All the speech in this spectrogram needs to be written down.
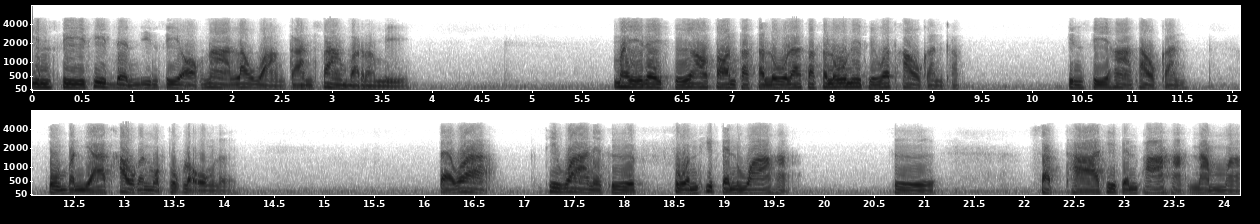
อินทรีย์ที่เด่นอินทรีย์ออกหน้าระหว่างการสร้างบารมี ไม่ได้ถือเอาตอนตัสรู้แล้วตัสรู้นี่ถือว่าเท่ากันครับ อินทรีย์ห้าเท่ากัน ภูมิปัญญาเท่ากันหมดทุกพระองค์เลย แต่ว่าที่ว่าเนี่ยคือส่วนที่เป็นวาหะ คือศรัทธาที่เป็นพาหะนำมา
